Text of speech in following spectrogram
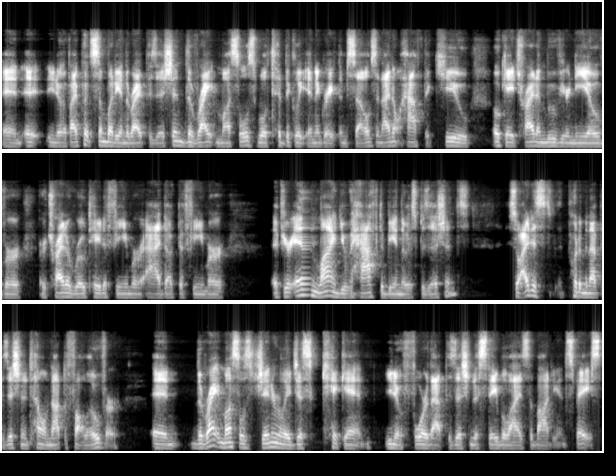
And it, you know, if I put somebody in the right position, the right muscles will typically integrate themselves. And I don't have to cue, okay, try to move your knee over or try to rotate a femur, adduct a femur if you're in line, you have to be in those positions. So I just put them in that position and tell them not to fall over. And the right muscles generally just kick in, you know, for that position to stabilize the body in space.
